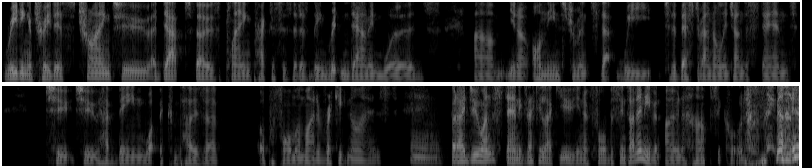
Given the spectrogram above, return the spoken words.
reading a treatise, trying to adapt those playing practices that has been written down in words, um, you know, on the instruments that we, to the best of our knowledge, understand to to have been what the composer or performer might have recognized. mm. But I do understand exactly like you, you know, four bassoons. I don't even own a harpsichord. I mean,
